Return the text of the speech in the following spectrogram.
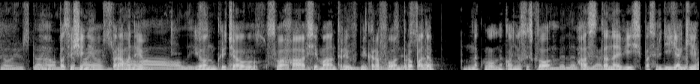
а, посвящение в Браманы, и он кричал «Сваха», все мантры в микрофон. Прабхупада наклонился и сказал, «Остановись посреди яги».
